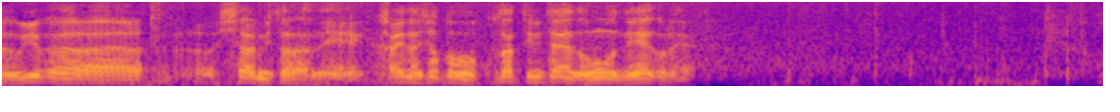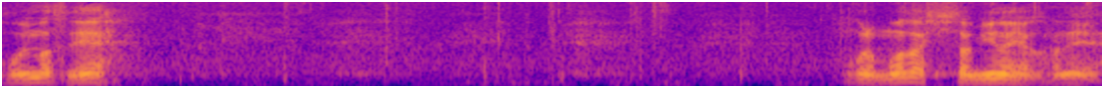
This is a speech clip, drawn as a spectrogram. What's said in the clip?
上から下見たらね階段ちょっと下ってみたいなと思うねこれ。思いますね。これまだ下見えないやからね。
